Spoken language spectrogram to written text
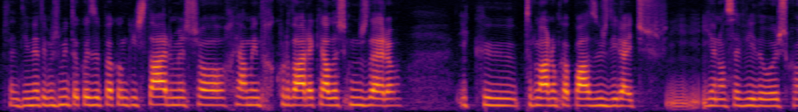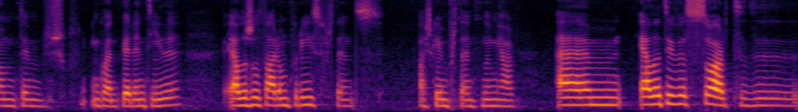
Portanto, ainda temos muita coisa para conquistar, mas só realmente recordar aquelas que nos deram e que tornaram capazes os direitos e, e, a nossa vida hoje como temos enquanto garantida. Elas lutaram por isso, portanto, acho que é importante nomear. Um, ela teve a sorte de,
